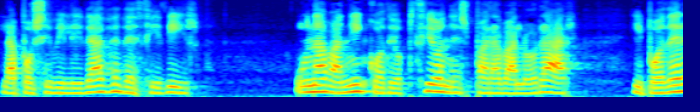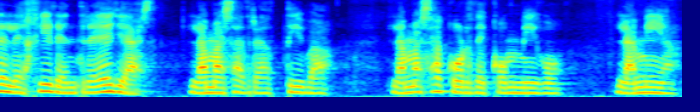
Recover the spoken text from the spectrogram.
la posibilidad de decidir, un abanico de opciones para valorar y poder elegir entre ellas la más atractiva, la más acorde conmigo, la mía.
